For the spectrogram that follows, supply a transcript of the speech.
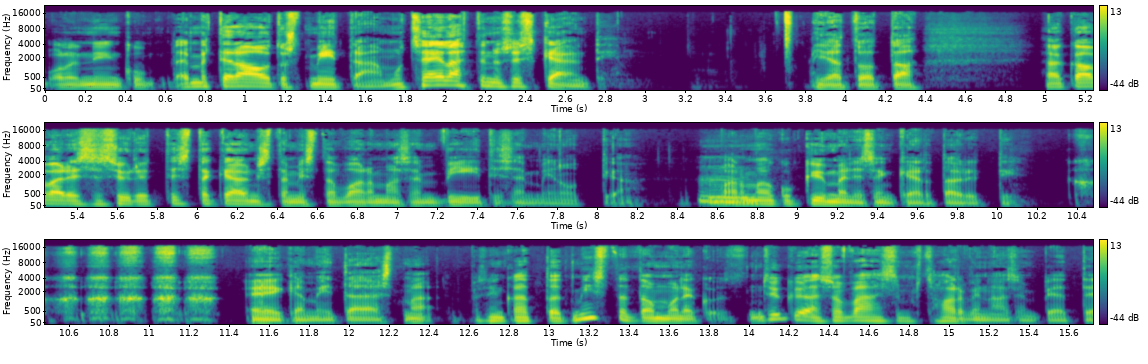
oli niinku, en mä tiedä autosta mitään, mutta se ei lähtenyt siis käyntiin. Ja tota, kaveri se yritti sitä käynnistämistä varmaan sen viitisen minuuttia. Mm. Varmaan joku kymmenisen kertaa yritti eikä mitään. Sitten mä pääsin katsoa, että mistä tuommoinen, nykyään se on vähän semmoista harvinaisempi, että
